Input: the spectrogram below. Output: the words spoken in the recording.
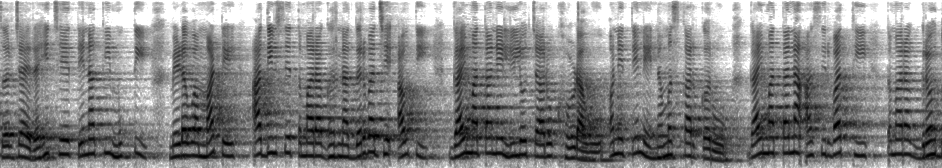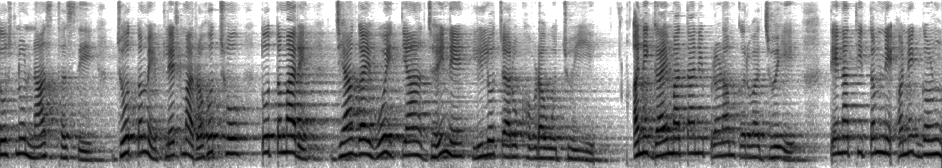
સર્જાઈ રહી છે તેનાથી મુક્તિ મેળવવા માટે આ દિવસે તમારા ઘરના દરવાજે આવતી ગાય માતાને લીલો ચારો ખવડાવો અને તેને નમસ્કાર કરો. ગાય માતાના આશીર્વાદથી તમારા ગ્રહ દોષનો નાશ થશે. જો તમે ફ્લેટમાં રહો છો તો તમારે જ્યાં ગાય હોય ત્યાં જઈને લીલો ચારો ખવડાવવો જોઈએ અને ગાય માતાને પ્રણામ કરવા જોઈએ. તેનાથી તમને અનેક ગણું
